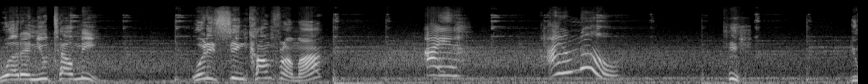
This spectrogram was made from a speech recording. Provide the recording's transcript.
Well, then you tell me. Where did sin come from, huh? I. I don't know. You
